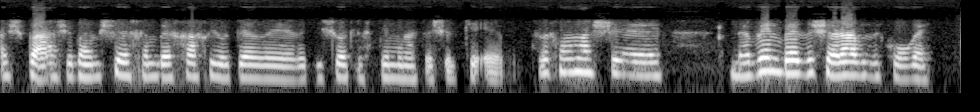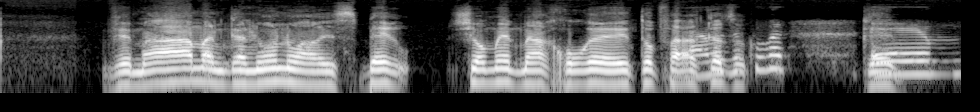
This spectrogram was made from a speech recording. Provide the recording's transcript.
השפעה שבהמשך הן בהכרח יותר אה, רגישות לסטימולציה של כאב. צריך ממש אה, להבין באיזה שלב זה קורה. ומה המנגנון או ההסבר שעומד מאחורי תופעה למה זה כזאת? קורה? כן. אמ,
